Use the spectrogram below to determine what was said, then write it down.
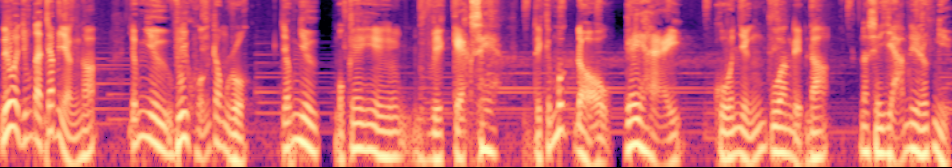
Nếu mà chúng ta chấp nhận nó, giống như vi khuẩn trong ruột, giống như một cái việc kẹt xe, thì cái mức độ gây hại của những quan điểm đó, nó sẽ giảm đi rất nhiều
